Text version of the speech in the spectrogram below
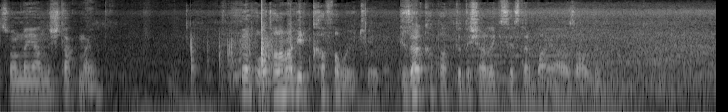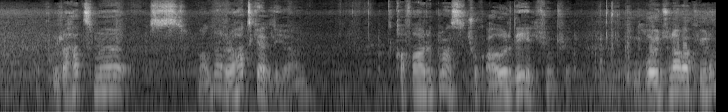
Sonra yanlış takmayın. Evet ortalama bir kafa boyutu. Güzel kapattı. Dışarıdaki sesler bayağı azaldı. Rahat mı? Vallahi rahat geldi ya. Kafa ağrıtmaz. Çok ağır değil çünkü. Şimdi boyutuna bakıyorum.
